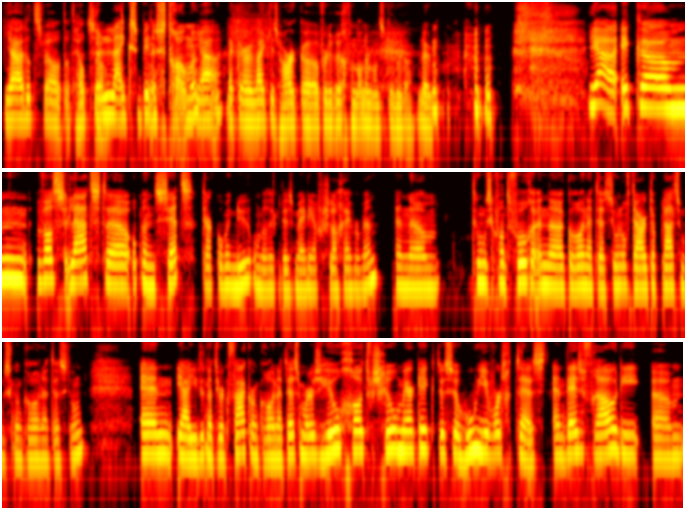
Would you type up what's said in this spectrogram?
Ja, dat is wel, dat helpt Zo wel. likes binnenstromen. Ja, lekker lijkjes harken over de rug van de andermans kinderen. Leuk. Ja, ik ehm, was laatst eh, op een set. Daar kom ik nu, omdat ik dus mediaverslaggever ben. En ehm, toen moest ik van tevoren een eh, coronatest doen. Of daar ter plaatse moest ik een coronatest doen. En ja, je doet natuurlijk vaker een coronatest. Maar er is heel groot verschil, merk ik, tussen hoe je wordt getest. En deze vrouw, die... ehm,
